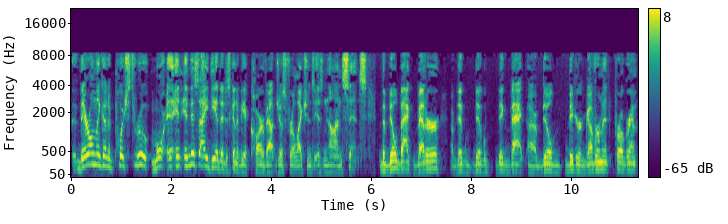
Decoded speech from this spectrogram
they're only going to push through more. And, and, this idea that it's going to be a carve out just for elections is nonsense. The Build Back Better, or big, big, big back, uh, build bigger government program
